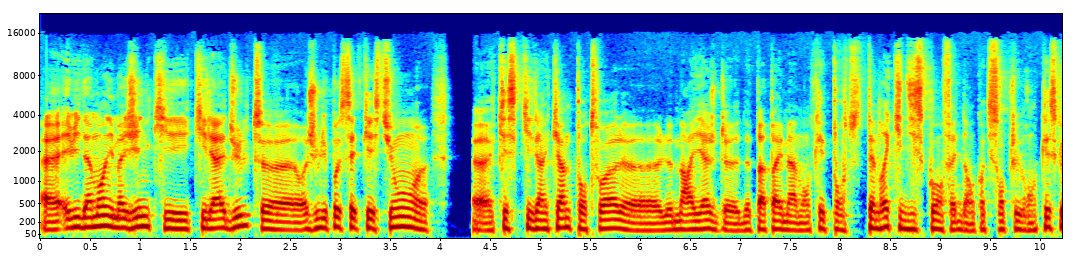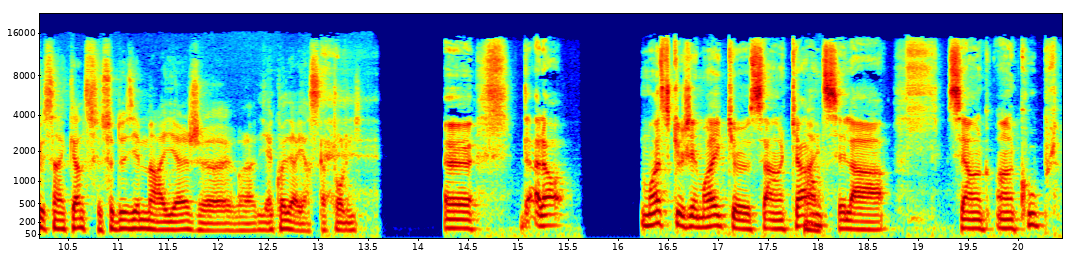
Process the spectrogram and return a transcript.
évidemment, on imagine qu'il est adulte. je lui pose cette question. Euh, qu'est-ce qu'il incarne pour toi le, mariage de, papa et maman? T'aimerais qu'ils disent quoi en fait dans, quand ils sont plus grands? Qu'est-ce que ça incarne ce, deuxième mariage euh, Voilà, il y a quoi derrière ça pour lui? Euh, Alors, moi, ce que j'aimerais que ça incarne, c'est la, c'est un, couple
